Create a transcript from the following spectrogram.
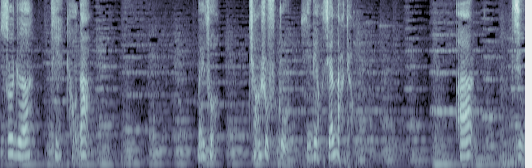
苏哲点头道：“没错，强势辅助一定要先拿掉。”而紧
